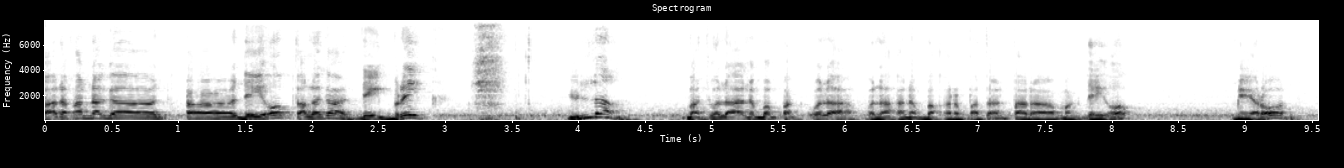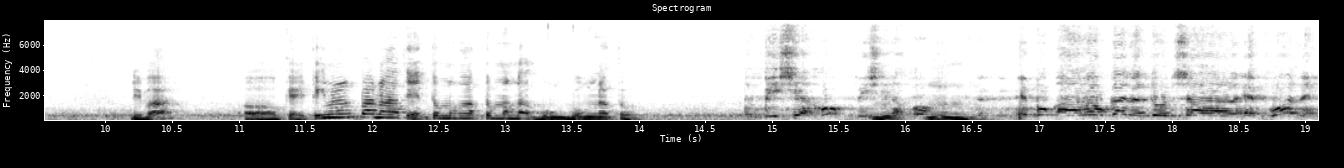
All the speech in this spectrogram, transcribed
Para ka nag ah, day off talaga, day break. Yun lang. Ba't wala na ba pag, wala wala ka na ba karapatan para mag day off? Meron. Di ba? Okay, tingnan pa natin itong mga itong mga gunggong na to. Busy ako, busy ako. Eh, buong araw ka nandun sa F1 eh.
